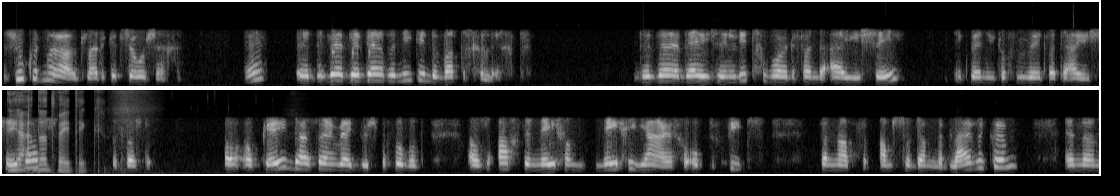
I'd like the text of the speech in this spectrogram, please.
zoek het maar uit, laat ik het zo zeggen. Hè? We, we, werden niet in de watten gelegd. We, wij zijn lid geworden van de AIC. Ik weet niet of u weet wat de AIC ja, was. Ja, dat weet ik. Dat was oh, Oké, okay. daar zijn wij dus bijvoorbeeld als acht en negen, negenjarigen op de fiets vanaf Amsterdam naar Blarikum. En dan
